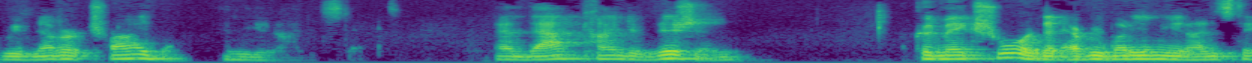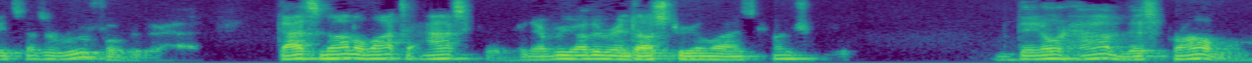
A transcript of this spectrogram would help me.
We've never tried that in the United States. And that kind of vision could make sure that everybody in the United States has a roof over their head. That's not a lot to ask for. In every other industrialized country, they don't have this problem.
